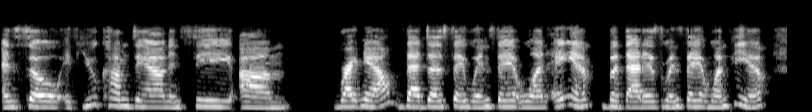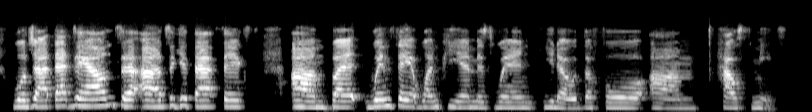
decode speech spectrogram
And so if you come down and see um, right now. That does say Wednesday at 1 a.m., but that is Wednesday at 1 p.m. We'll jot that down to uh, to get that fixed. Um, but Wednesday at 1 p.m. is when you know the full um, house meets.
